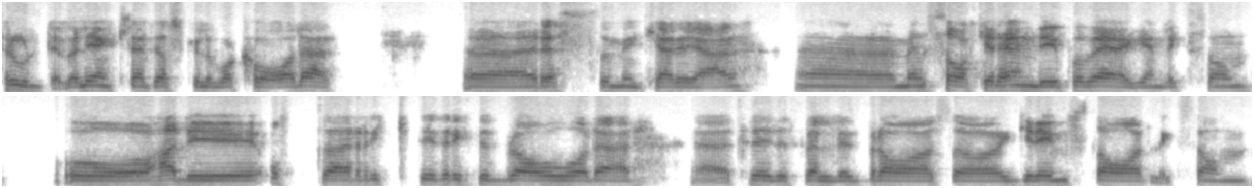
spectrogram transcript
trodde väl egentligen att jag skulle vara kvar där eh, resten av min karriär. Eh, men saker hände ju på vägen. Liksom. Och hade ju åtta riktigt, riktigt bra år där. Eh, trivdes väldigt bra. Alltså, grym stad. Liksom.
